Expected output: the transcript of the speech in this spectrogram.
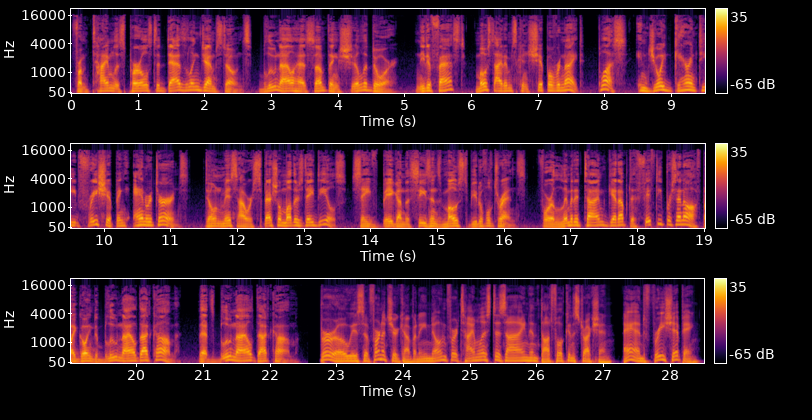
From timeless pearls to dazzling gemstones, Blue Nile has something she'll adore. Need it fast? Most items can ship overnight. Plus, enjoy guaranteed free shipping and returns. Don't miss our special Mother's Day deals. Save big on the season's most beautiful trends. For a limited time, get up to 50% off by going to BlueNile.com. That's BlueNile.com. Burrow is a furniture company known for timeless design and thoughtful construction and free shipping,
